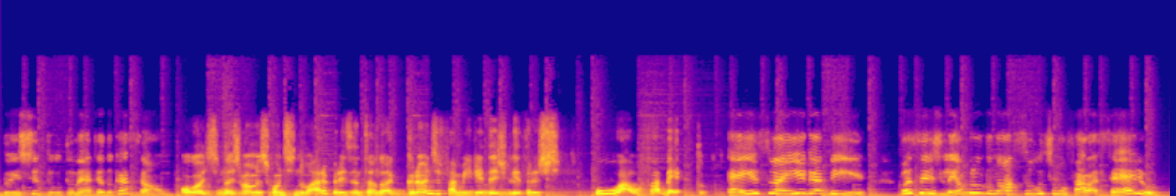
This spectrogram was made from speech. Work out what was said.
do Instituto Meta Educação. Hoje nós vamos continuar apresentando a grande família das letras o alfabeto. É isso aí, Gabi. Vocês lembram do nosso último Fala Sério?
